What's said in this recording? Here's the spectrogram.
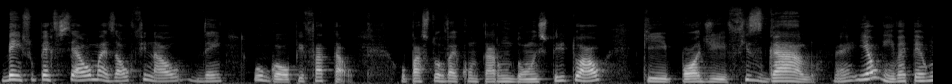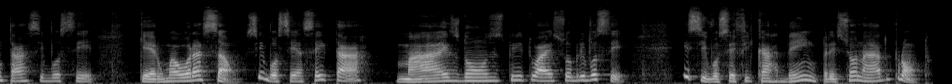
bem superficial, mas ao final vem o golpe fatal. O pastor vai contar um dom espiritual que pode fisgá-lo, né? e alguém vai perguntar se você quer uma oração. Se você aceitar, mais dons espirituais sobre você. E se você ficar bem impressionado, pronto,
